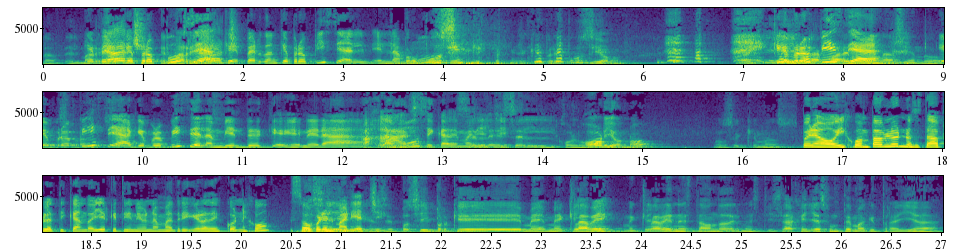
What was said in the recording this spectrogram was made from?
La- el Que, mariachi. pero que el mariachi. que, perdón, que propicia el, en Que la propucio, música. que, que prepucio. Aquí que propicia, que propicia, que propicia el ambiente que genera Ajá, la es- música de es mariachi. El, es el holgorio, ¿no? No sé qué más. Bueno, y Juan Pablo nos estaba platicando ayer que tiene una madriguera de conejo sobre Pues el mariachi. fíjese, pues sí, porque me, me clavé, me clavé en esta onda del mestizaje, ya es un tema que traía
